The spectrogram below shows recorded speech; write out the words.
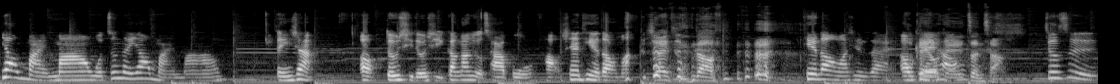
要买吗？我真的要买吗？”等一下，哦，对不起，对不起，刚刚有插播。好，现在听得到吗？现在听到 听得到吗？现在？OK 好 OK，正常。就是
